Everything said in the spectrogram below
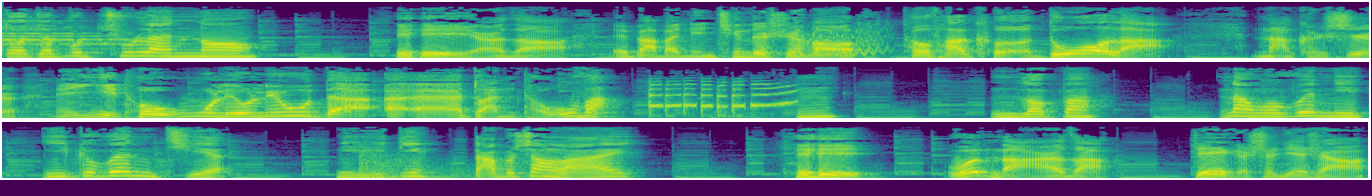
躲着不出来呢？嘿嘿，儿子，爸爸年轻的时候头发可多了，那可是一头乌溜溜的呃呃短头发。嗯，老爸，那我问你一个问题，你一定答不上来。嘿嘿，问吧，儿子，这个世界上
